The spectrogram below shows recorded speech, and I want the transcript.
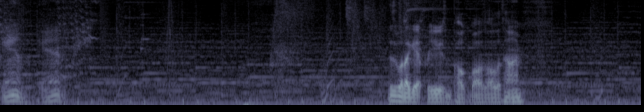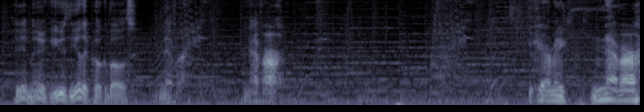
Damn, again. This is what I get for using Pokeballs all the time. Hey, Merrick, use the other Pokeballs. Never. Never. You hear me? Never.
